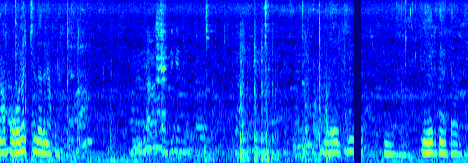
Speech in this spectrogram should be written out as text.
నా ఫోన్ వచ్చింది అది నాకు. అదే నీరు దిగుతూ ఉంటుంది.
